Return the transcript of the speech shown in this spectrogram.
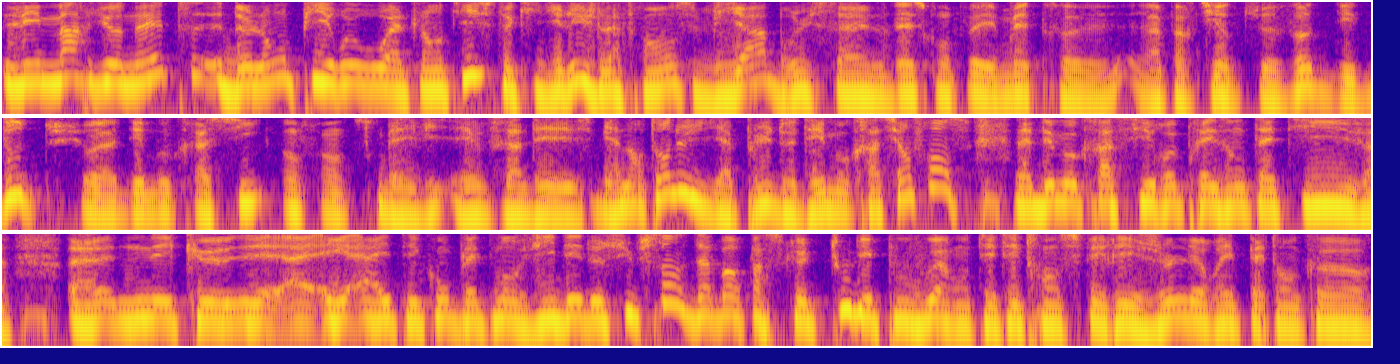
les marionnettes de l'empire euro-atlantiste qui dirige la France via Bruxelles. Est-ce qu'on peut émettre, euh, à partir de ce vote, des doutes sur la démocratie en France? Ben, enfin, Bien entendu, il n'y a plus de démocratie en France. La démocratie représentative euh, n'est que a, été complètement vidée de substance. D'abord parce que tous les pouvoirs ont été transférés, je le répète encore,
